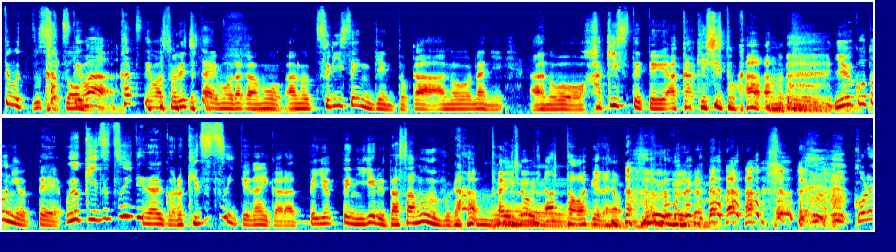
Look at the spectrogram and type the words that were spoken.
でも、かつては、かつてはそれ自体も、だからもう、あの、釣り宣言とか、あの、何あの、吐き捨てて赤消しとか、いうことによって、いや、傷ついてないから、傷ついてないからって言って逃げるダサムーブが大量にあったわけだよ。これ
